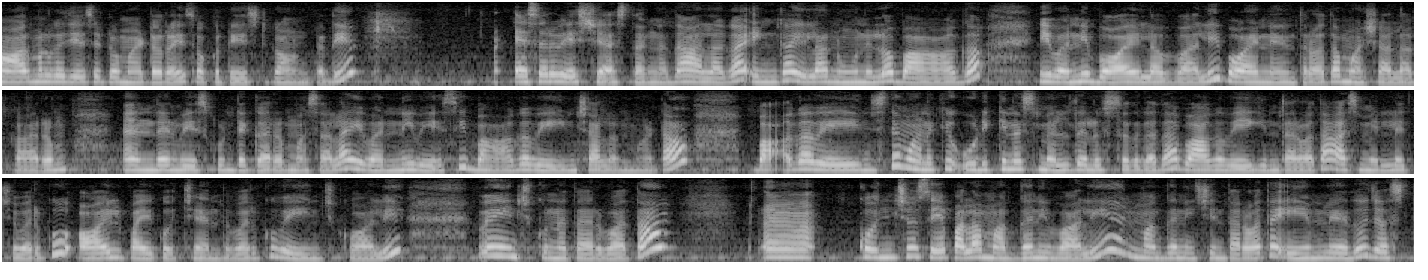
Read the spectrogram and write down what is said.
నార్మల్గా చేసే టొమాటో రైస్ ఒక టేస్ట్గా ఉంటుంది. ఎసరు వేస్ట్ చేస్తాం కదా అలాగా. ఇంకా ఇలా నూనెలో బాగా ఇవన్నీ బాయిల్ అవ్వాలి. బాయిల్ అయిన తర్వాత మసాలా కారం అండ్ దెన్ వేసుకుంటే గరం మసాలా ఇవన్నీ వేసి బాగా వేయించాలన్నమాట. బాగా వేయించితే మనకి ఉడికిన స్మెల్ తెలుస్తుంది కదా బాగా వేగిన తర్వాత ఆ స్మెల్ వచ్చే వరకు ఆయిల్ పైకి వచ్చేంత వరకు వేయించుకోవాలి. వేయించుకున్న తర్వాత కొంచెం సేపు అలా మగ్గనివ్వాలి. అండ్ మగ్గనిచ్చిన తర్వాత ఏం లేదు. జస్ట్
